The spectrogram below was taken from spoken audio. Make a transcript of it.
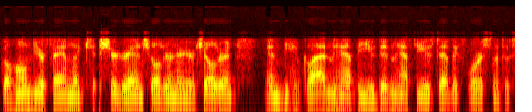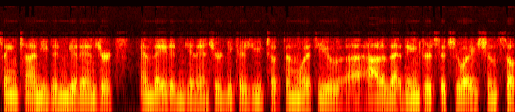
Go home to your family, kiss your grandchildren or your children, and be glad and happy you didn't have to use deadly force, and at the same time you didn't get injured, and they didn't get injured because you took them with you uh, out of that dangerous situation. So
